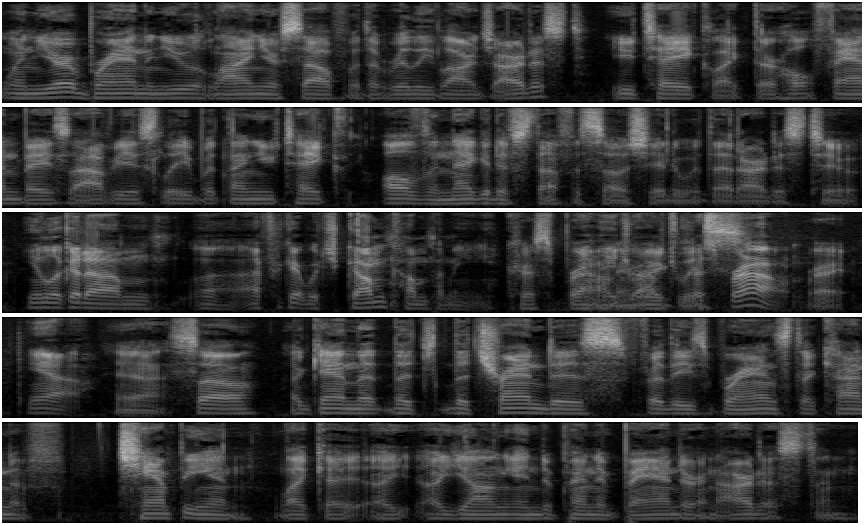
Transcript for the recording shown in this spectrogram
when you're a brand and you align yourself with a really large artist, you take like their whole fan base obviously, but then you take all the negative stuff associated with that artist too. You look at um uh, I forget which gum company. Chris Brown. They dropped Chris Brown. Right. Yeah. Yeah. So again the the the trend is for these brands to kind of champion like a, a, a, young independent band or an artist and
